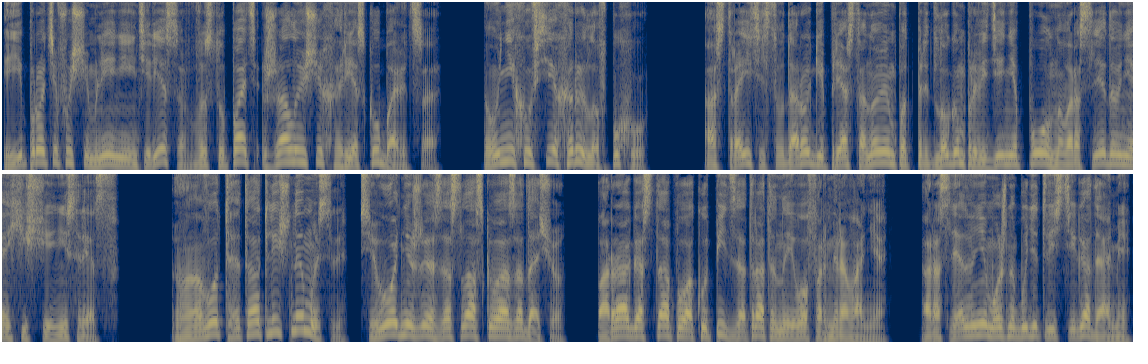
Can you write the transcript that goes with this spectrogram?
И против ущемления интересов выступать жалующих резко убавится. У них у всех рыло в пуху а строительство дороги приостановим под предлогом проведения полного расследования о хищении средств. А вот это отличная мысль. Сегодня же Заславского задачу. Пора Гастапу окупить затраты на его формирование. А расследование можно будет вести годами.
